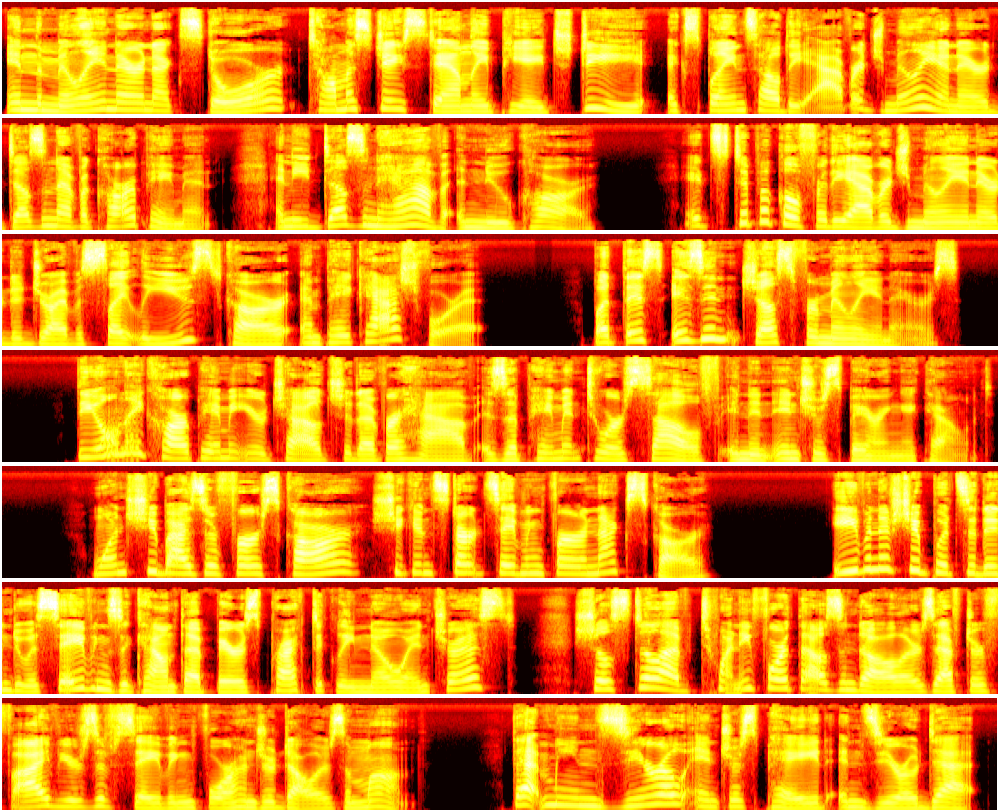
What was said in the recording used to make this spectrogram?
In The Millionaire Next Door, Thomas J. Stanley, PhD, explains how the average millionaire doesn't have a car payment and he doesn't have a new car. It's typical for the average millionaire to drive a slightly used car and pay cash for it. But this isn't just for millionaires. The only car payment your child should ever have is a payment to herself in an interest bearing account. Once she buys her first car, she can start saving for her next car. Even if she puts it into a savings account that bears practically no interest, she'll still have $24,000 after five years of saving $400 a month. That means zero interest paid and zero debt.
